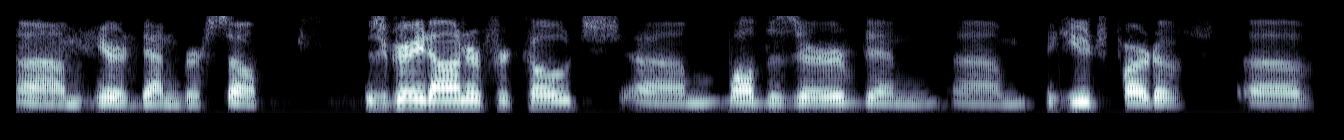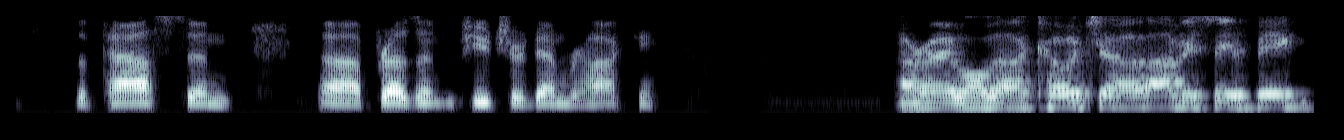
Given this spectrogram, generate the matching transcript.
um, here at Denver. So it was a great honor for Coach, um, well deserved, and um, a huge part of of the past and uh, present and future Denver hockey. All right. Well, uh, coach, uh, obviously a big,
